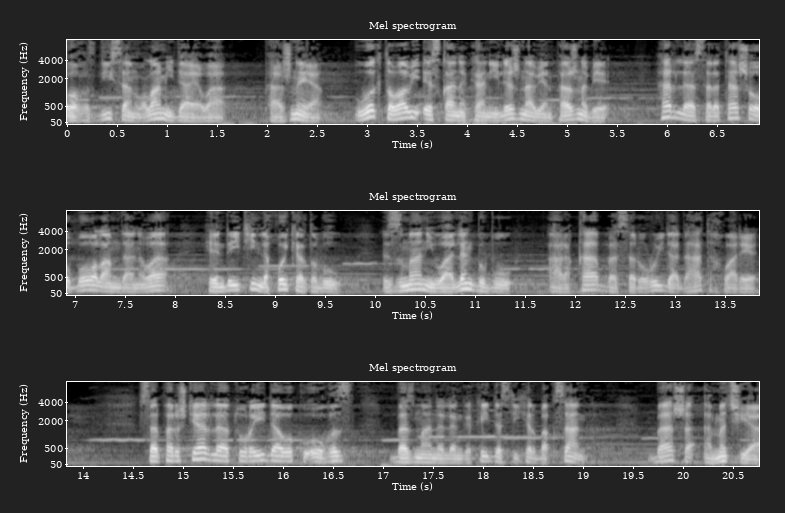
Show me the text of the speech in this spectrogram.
ئۆغز دیسان وەڵامی دایەوە، پاژنەیە. وەک تەواوی ئێسقانەکانی لەش ناویان پاژنە بێ. هەر لە سەرەتاشەوە بۆ وەڵامدانەوە هێندەی تین لە خۆی کردبوو، زمانی وا لەنگ ببوو، ئارەقە بە سەروڕوویدا دەهاتە خوارێ. سەرپەرشتیار لە تووڕەییدا وەکوو ئۆغز بە زمانە لەنگەکەی دەستی کرد بە قسان. باشە ئەمە چییە؟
